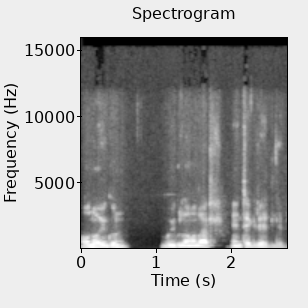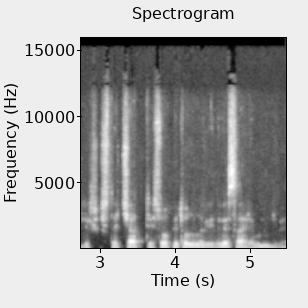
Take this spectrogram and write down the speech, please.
ona uygun uygulamalar entegre edilebilir. İşte chat'ti, sohbet odalarıydı vesaire bunun gibi.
